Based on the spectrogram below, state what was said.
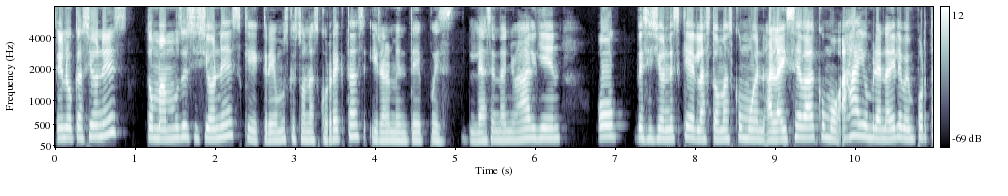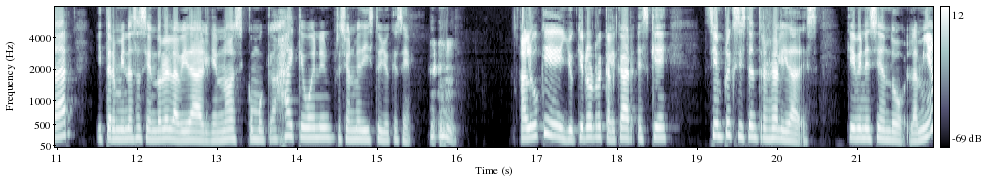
en ocasiones tomamos decisiones que creemos que son las correctas y realmente pues le hacen daño a alguien o decisiones que las tomas como en al ahí se va como, ay, hombre, a nadie le va a importar y terminas haciéndole la vida a alguien, ¿no? Así como que, ay, qué buena impresión me diste, yo qué sé. Algo que yo quiero recalcar es que siempre existen tres realidades, que viene siendo la mía,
